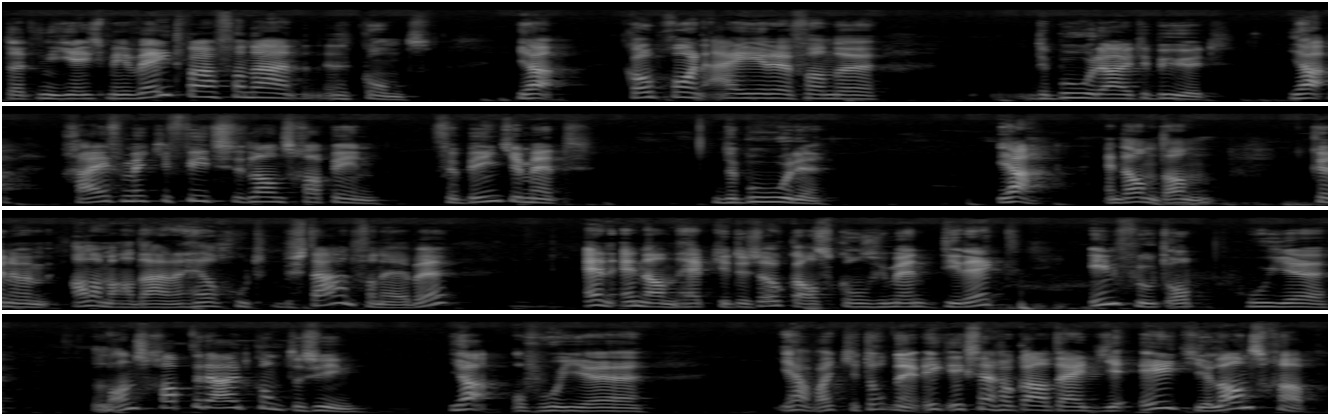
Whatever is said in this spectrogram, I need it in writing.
dat ik niet eens meer weet waar vandaan het komt? Ja, koop gewoon eieren van de, de boeren uit de buurt. Ja, ga even met je fiets het landschap in. Verbind je met de boeren. Ja, en dan, dan kunnen we allemaal daar een heel goed bestaan van hebben. En, en dan heb je dus ook als consument direct invloed op hoe je landschap eruit komt te zien. Ja, of hoe je, ja, wat je tot neemt. Ik, ik zeg ook altijd, je eet je landschap.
